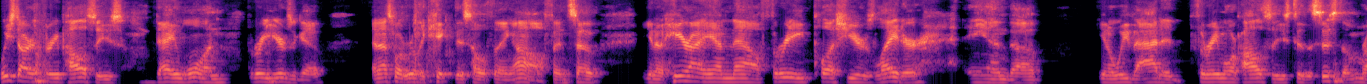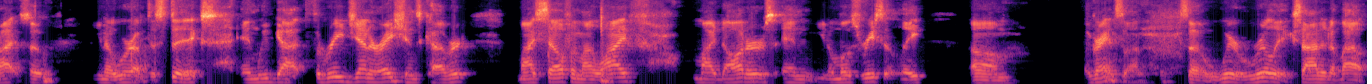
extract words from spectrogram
we started three policies day one, three years ago. And that's what really kicked this whole thing off. And so, you know, here I am now, three plus years later. And, uh, you know, we've added three more policies to the system, right? So, you know, we're up to six and we've got three generations covered myself and my wife my daughters, and you know, most recently, um, a grandson. So we're really excited about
